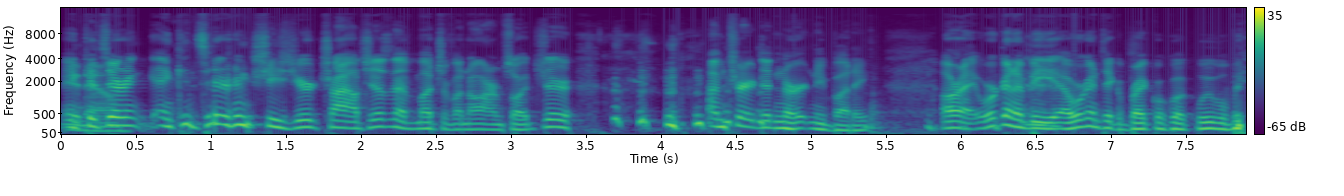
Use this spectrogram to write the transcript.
You And know. considering and considering she's your child, she doesn't have much of an arm, so I'm sure I'm sure it didn't hurt anybody. All right, we're gonna be uh, we're gonna take a break real quick. We will be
